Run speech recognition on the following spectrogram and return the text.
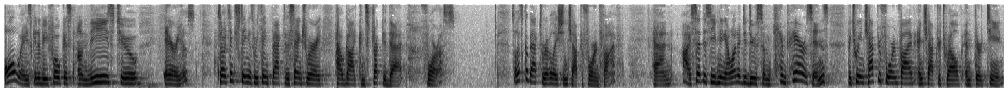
always going to be focused on these two areas. So it's interesting as we think back to the sanctuary how God constructed that for us. So let's go back to Revelation chapter 4 and 5. And I said this evening I wanted to do some comparisons between chapter 4 and 5 and chapter 12 and 13.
